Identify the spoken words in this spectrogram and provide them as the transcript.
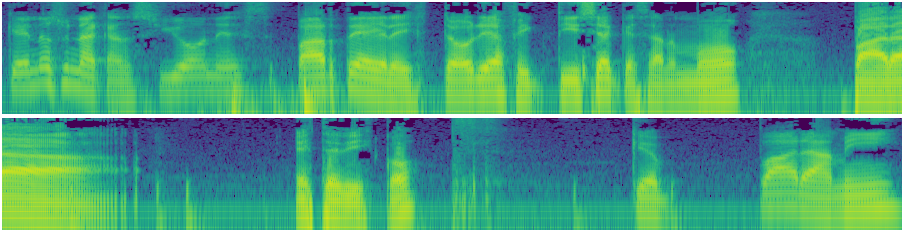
Que no es una canción, es parte de la historia ficticia que se armó para este disco. Que para mí,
